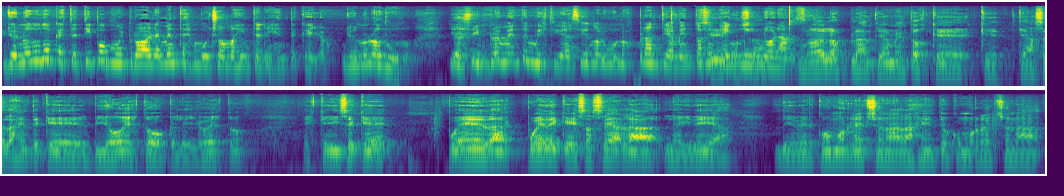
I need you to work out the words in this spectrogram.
yo no dudo que este tipo muy probablemente es mucho más inteligente que yo. Yo no lo dudo. Yo simplemente me estoy haciendo algunos planteamientos en, Sí, en o mi sea, ignorancia. Uno de los planteamientos que, que- que hace la gente que vio esto o que leyó esto es que dice que puede, da- puede que esa sea la, la idea de ver cómo reacciona la gente o cómo reacciona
